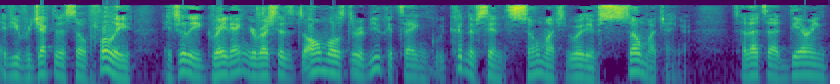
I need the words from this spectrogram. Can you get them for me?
if you've rejected us so fully, it's really great anger. Rashi says it's almost a rebuke. It's saying we couldn't have sinned so much worthy of so much anger. So that's a daring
